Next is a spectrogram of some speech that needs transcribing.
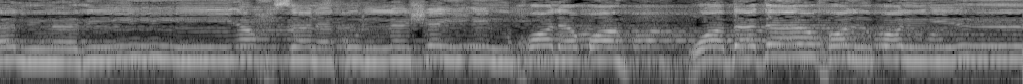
الذي أحسن كل شيء خلقه وبدا خلق الإنسان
